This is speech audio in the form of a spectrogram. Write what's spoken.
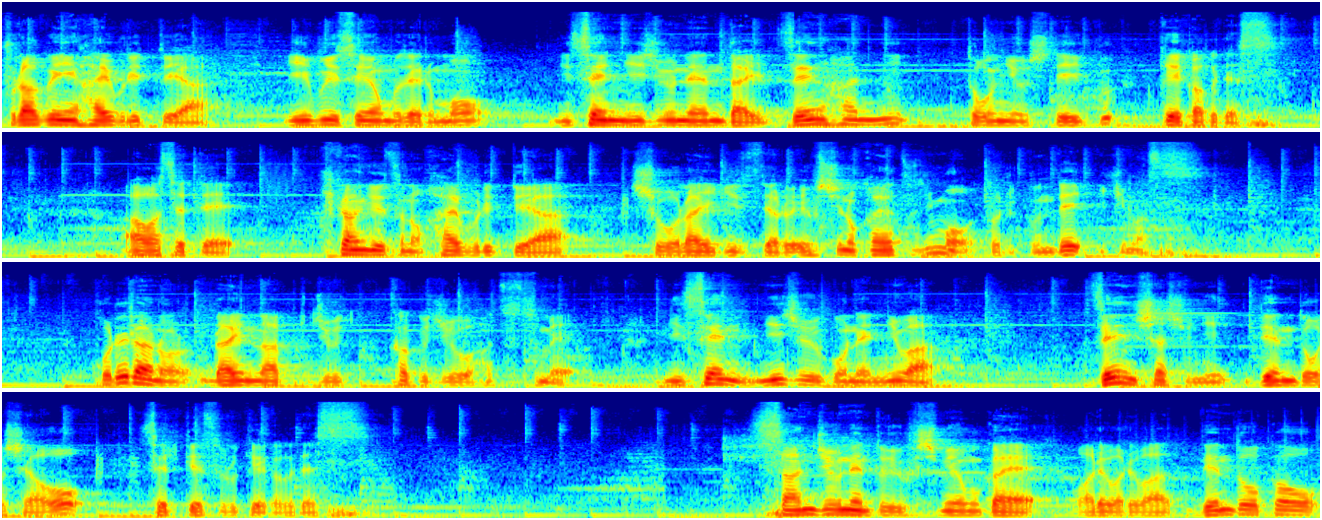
プラグインハイブリッドや EV 専用モデルも2020年代前半に投入していく計画です。合わせて基幹技術のハイブリッドや将来技術である FC の開発にも取り組んでいきます。これらのラインナップ拡充を進め2025年には全車種に電動車を設定する計画です。30年という節目を迎え我々は電動化を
